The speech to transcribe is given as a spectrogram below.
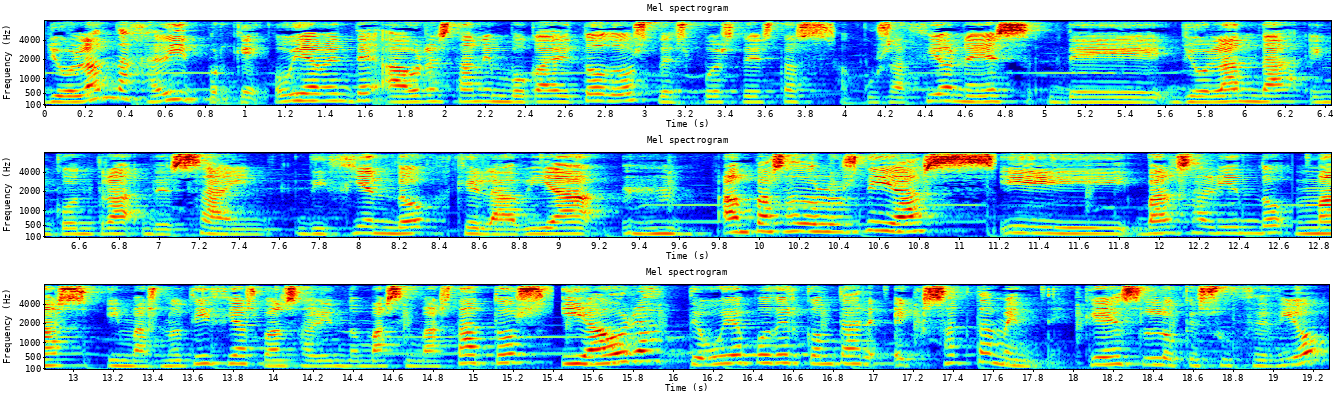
Yolanda Hadid, porque obviamente ahora están en boca de todos después de estas acusaciones de Yolanda en contra de Sain, diciendo que la había... Han pasado los días y van saliendo más y más noticias, van saliendo más y más datos y ahora te voy a poder contar exactamente qué es lo que sucedió,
